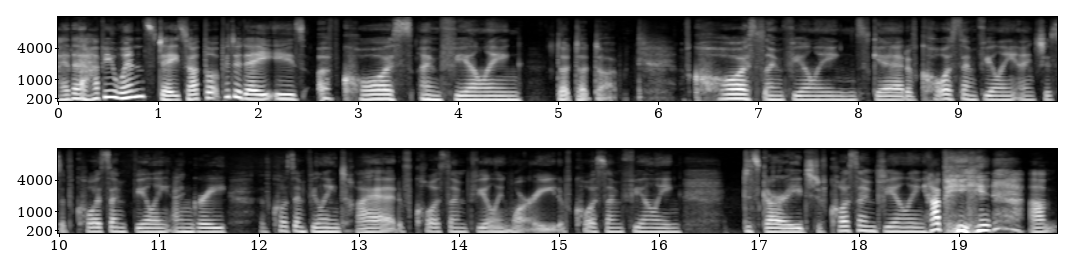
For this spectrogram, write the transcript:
Hi there, happy Wednesday. So, our thought for today is of course, I'm feeling dot dot dot. Of course, I'm feeling scared. Of course, I'm feeling anxious. Of course, I'm feeling angry. Of course, I'm feeling tired. Of course, I'm feeling worried. Of course, I'm feeling discouraged. Of course, I'm feeling happy. um,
